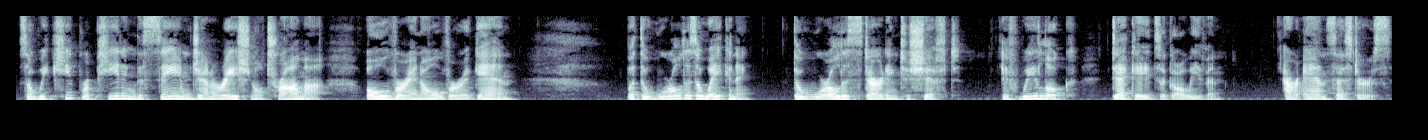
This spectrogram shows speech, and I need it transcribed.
So we keep repeating the same generational trauma over and over again. But the world is awakening. The world is starting to shift. If we look decades ago, even, our ancestors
